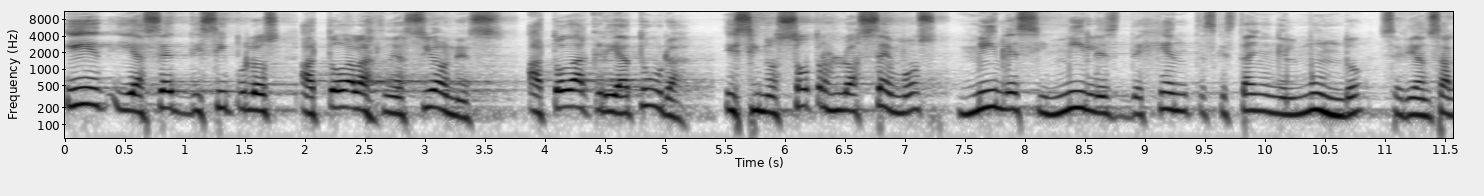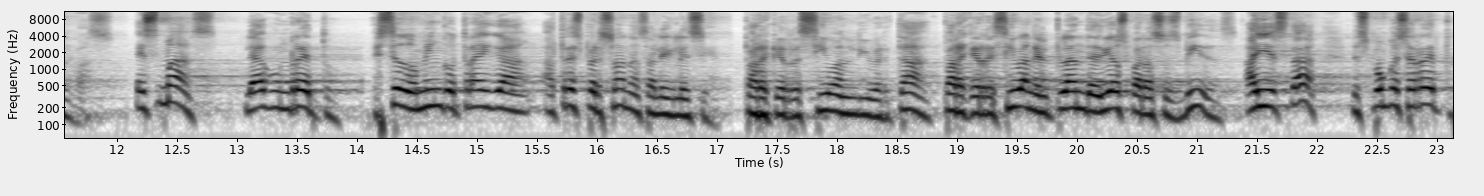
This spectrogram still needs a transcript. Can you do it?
id y haced discípulos a todas las naciones, a toda criatura. Y si nosotros lo hacemos, miles y miles de gentes que están en el mundo serían salvas. Es más, le hago un reto. Este domingo traiga a tres personas a la iglesia para que reciban libertad, para que reciban el plan de Dios para sus vidas. Ahí está, les pongo ese reto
